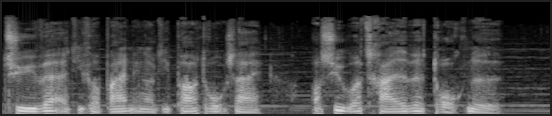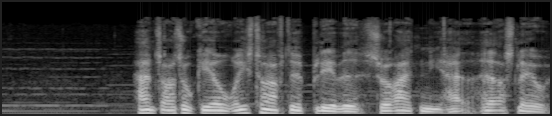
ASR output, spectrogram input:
20 af de forbrændinger, de pådrog sig, og 37 druknede. Hans Otto Georg Ristofte blev ved søretten i Haderslev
